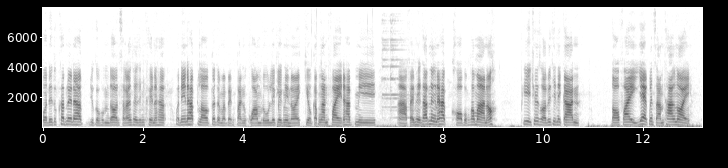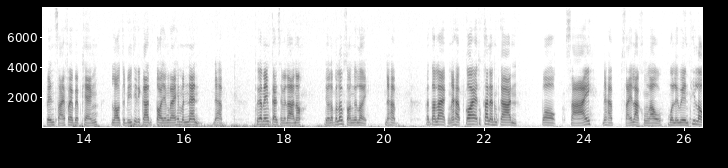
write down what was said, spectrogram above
วัสดีทุกท่านด้วยนะครับ อยู่กับผมดอนสารังชัยเช่นเคยนะฮะวันนี้นะครับเราก็จะมาแบ่งปันความรู้เล็กๆน้อยๆเกี่ยวกับงานไฟนะครับ มีแฟนเพจท่านหนึ่งนะครับ ขอผมเข้ามาเนาะพี่ช่วยสอนวิธีในการต่อไฟแยกเป็น 3 ทางหน่อย เป็นสายไฟแบบแข็ง เราจะมีวิธีในการต่ออย่างไรให้มันแน่นนะครับ เพื่อไม่ให้การเสียเวลาเนาะเดี๋ยวเรามาเริ่มสอนกันเลยนะครับขั้นตอนแรกนะครับ ก็ให้ทุกท่านนะทำการปอกสายนะครับ สายหลักของเราบริเวณที่เรา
